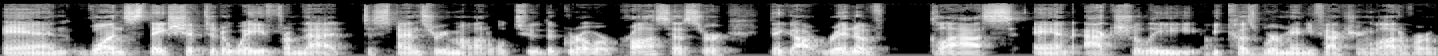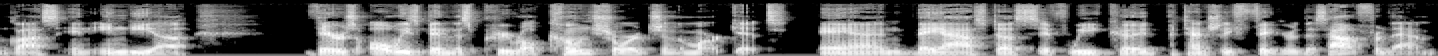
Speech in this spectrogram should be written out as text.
And once they shifted away from that dispensary model to the grower processor, they got rid of glass. And actually, because we're manufacturing a lot of our own glass in India, there's always been this pre roll cone shortage in the market. And they asked us if we could potentially figure this out for them.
